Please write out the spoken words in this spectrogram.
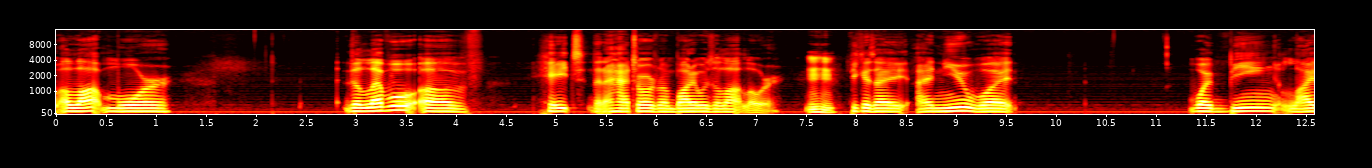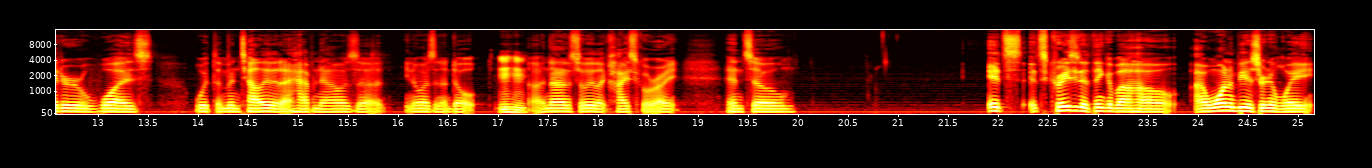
a lot more. The level of hate that I had towards my body was a lot lower hmm because I I knew what what being lighter was with the mentality that I have now as a you know as an adult hmm uh, not necessarily like high school, right? And so it's it's crazy to think about how I want to be a certain weight,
